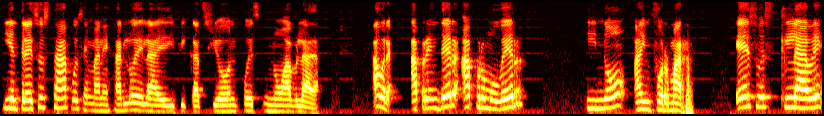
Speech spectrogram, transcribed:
Y entre eso está, pues, en manejar lo de la edificación, pues, no hablada. Ahora, aprender a promover y no a informar. Eso es clave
